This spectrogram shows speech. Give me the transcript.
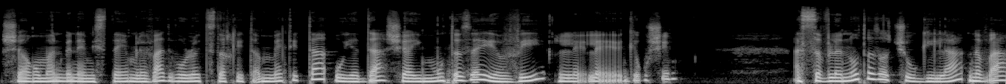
שהרומן ביניהם מסתיים לבד והוא לא יצטרך להתעמת איתה, הוא ידע שהעימות הזה יביא לגירושים. הסבלנות הזאת שהוא גילה נבעה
